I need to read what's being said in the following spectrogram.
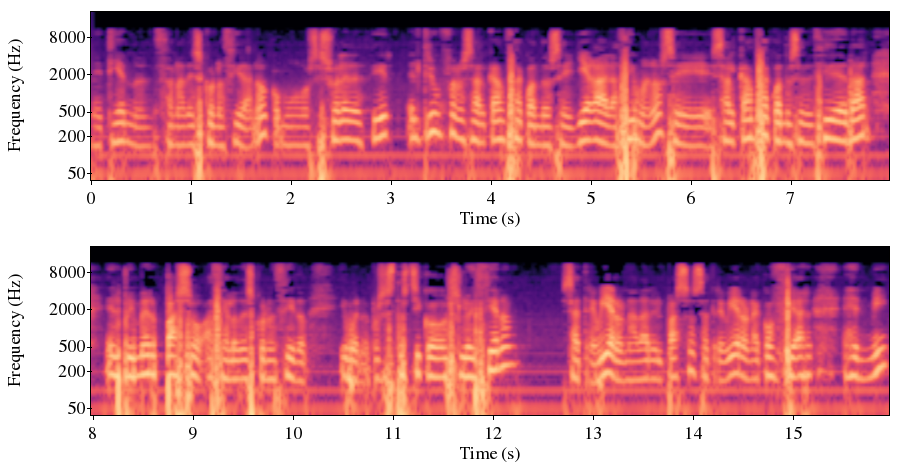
metiendo en zona desconocida, ¿no? Como se suele decir, el triunfo no se alcanza cuando se llega a la cima, ¿no? Se, se alcanza cuando se decide dar el primer paso hacia lo desconocido. Y bueno, pues estos chicos lo hicieron, se atrevieron a dar el paso, se atrevieron a confiar en mí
